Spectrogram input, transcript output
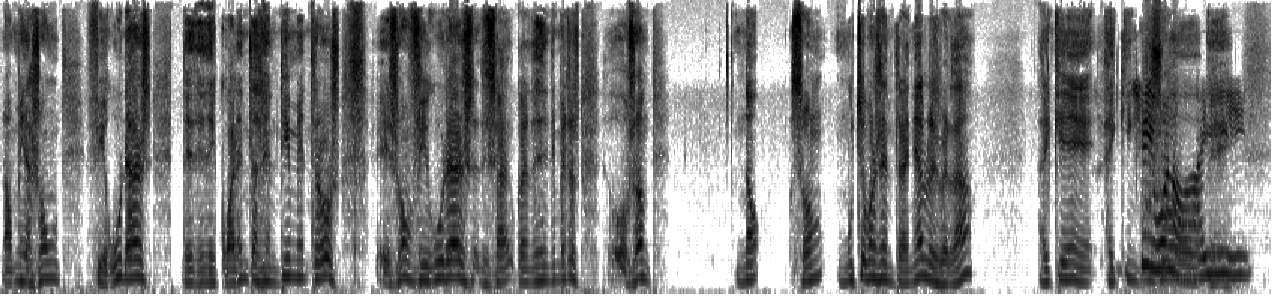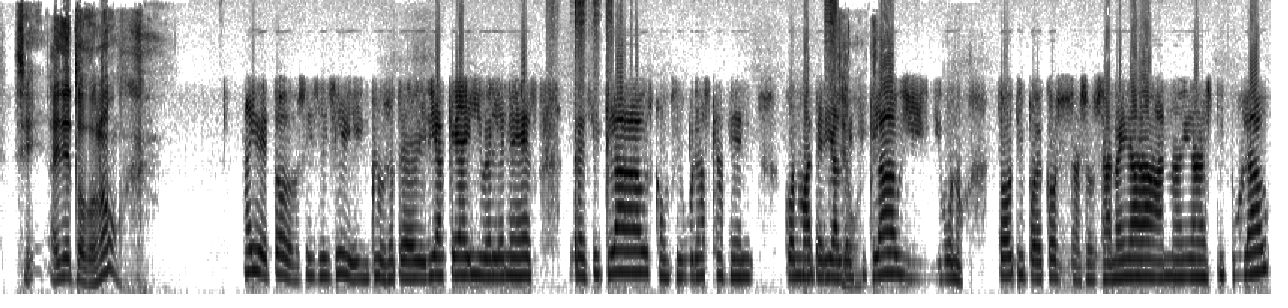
no, mira, son figuras de, de, 40 centímetros, eh, son figuras de 40 centímetros, o son, no, son mucho más entrañables, ¿verdad? Hay que, hay que incluso, sí, bueno, hay... sí, hay de todo, ¿no? Hay de todo, sí, sí, sí. Incluso te diría que hay belenes reciclados, con figuras que hacen con material reciclado y, bueno, todo tipo de cosas. O sea, no hay nada, no hay nada estipulado.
